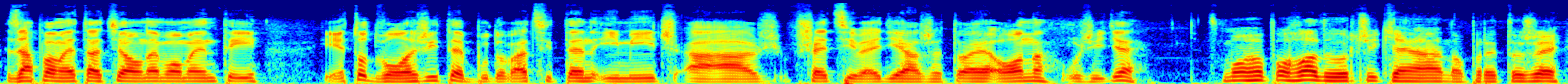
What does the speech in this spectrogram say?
zapamätateľné momenty. Je to dôležité budovať si ten imič a všetci vedia, že to je on, už ide? Z môjho pohľadu určite áno, pretože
